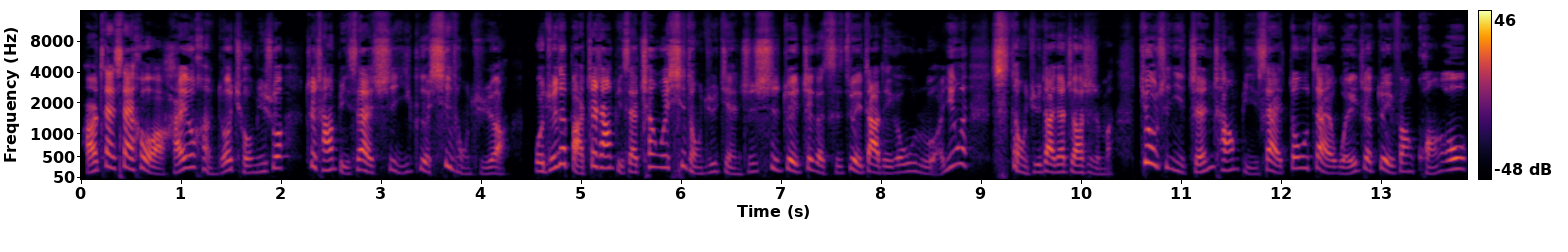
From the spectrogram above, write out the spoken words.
而在赛后啊，还有很多球迷说这场比赛是一个系统局啊。我觉得把这场比赛称为系统局，简直是对这个词最大的一个侮辱啊！因为系统局大家知道是什么，就是你整场比赛都在围着对方狂殴，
